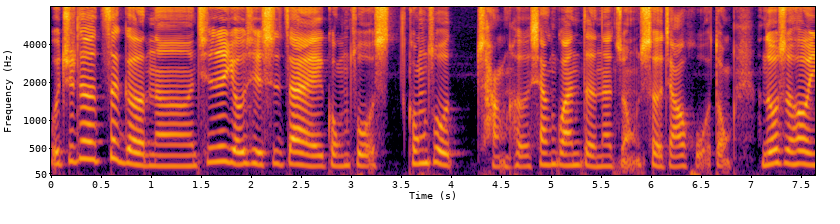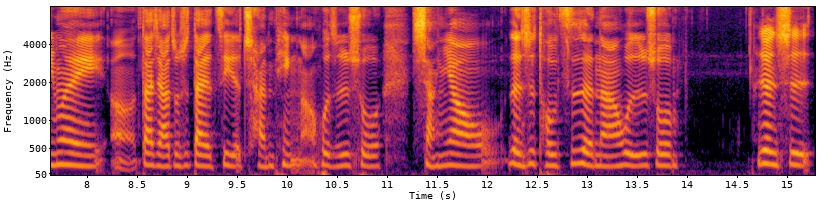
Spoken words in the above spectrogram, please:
我觉得这个呢，其实尤其是在工作工作。场合相关的那种社交活动，很多时候因为呃大家都是带着自己的产品嘛，或者是说想要认识投资人啊，或者是说认识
